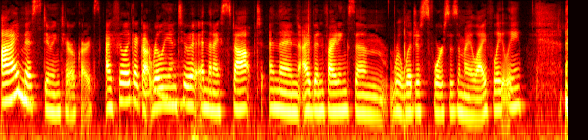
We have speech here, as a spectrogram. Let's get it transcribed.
I miss doing tarot cards. I feel like I got really into it and then I stopped, and then I've been fighting some religious forces in my life lately.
